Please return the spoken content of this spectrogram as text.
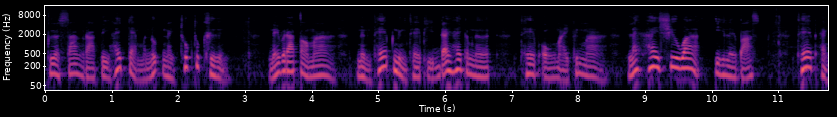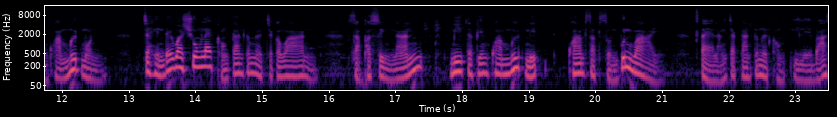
เพื่อสร้างราตรีให้แก่มนุษย์ในทุกๆคืน ในเวลาต่อมาหนึ่งเทพหนึ่งเทพีได้ให้กำเนิด เทพองค์ใหม่ขึ้นมา และให้ชื่อว่าอีเลบัส เทพแห่งความมืดมน จะเห็นได้ว่าช่วงแรกของการกำเนิดจักรวาลสรรพสิ่งนั้นมีแต่เพียงความมืดมิด ความสับสนวุ่นวาย แต่หลังจากการกำเนิดของอีเลบัส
